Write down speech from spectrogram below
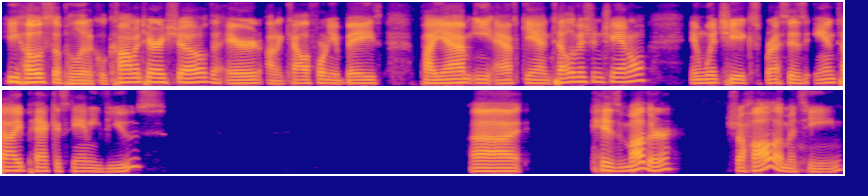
He hosts a political commentary show that aired on a California based Payam e Afghan television channel in which he expresses anti Pakistani views. Uh, his mother, Shahala Mateen,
